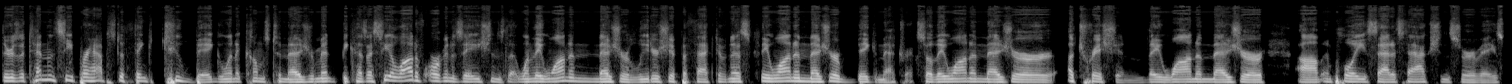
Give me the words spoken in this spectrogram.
there's a tendency perhaps to think too big when it comes to measurement because I see a lot of organizations that when they want to measure leadership effectiveness, they want to measure big metrics. So they want to measure attrition. They want to measure um, employee satisfaction surveys.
